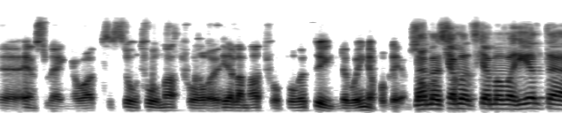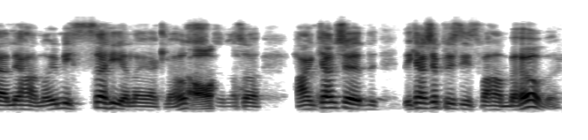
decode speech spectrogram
eh, än så länge. Och att stå två matcher, hela matcher på ett dygn, det var inga problem. Så. Nej, men ska man, ska man vara helt ärlig, han har ju missat hela jäkla hösten. Alltså, han kanske, det kanske är precis vad han behöver.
